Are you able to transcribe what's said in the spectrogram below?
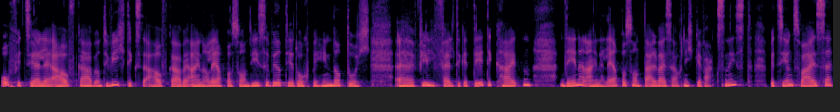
offizielle Aufgabe und die wichtigste Aufgabe einer Lehrperson. Diese wird jedoch behindert durch äh, vielfältige Tätigkeiten, denen eine Lehrperson teilweise auch nicht gewachsen ist, beziehungsweise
